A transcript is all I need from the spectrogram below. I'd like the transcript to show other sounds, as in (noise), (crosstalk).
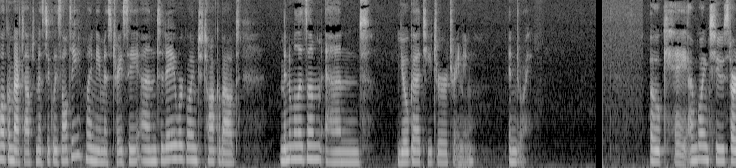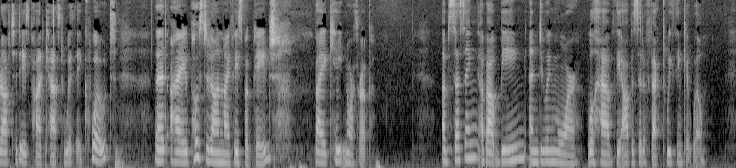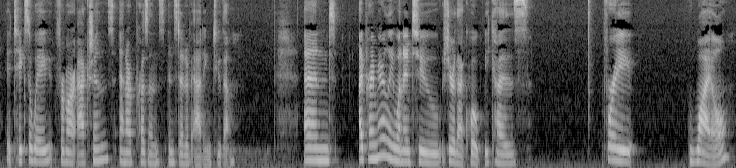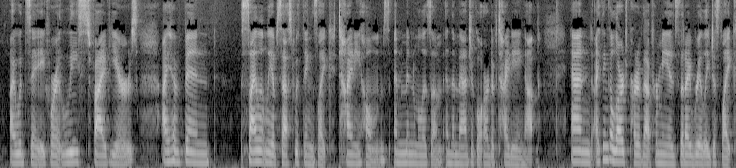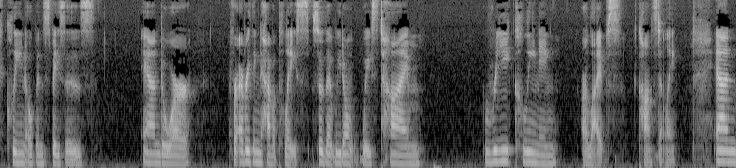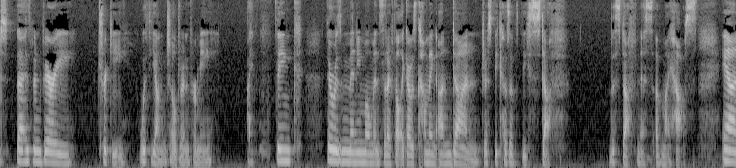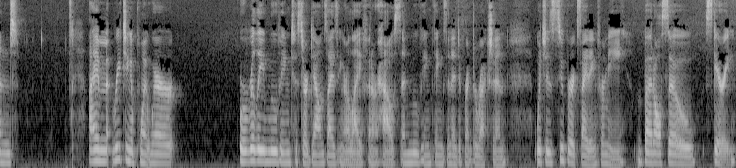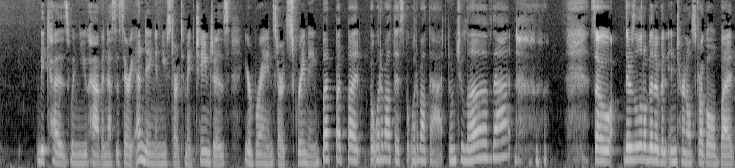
Welcome back to Optimistically Salty. My name is Tracy, and today we're going to talk about minimalism and yoga teacher training. Enjoy. Okay, I'm going to start off today's podcast with a quote that I posted on my Facebook page by Kate Northrup. Obsessing about being and doing more will have the opposite effect we think it will. It takes away from our actions and our presence instead of adding to them. And I primarily wanted to share that quote because for a while, I would say for at least five years, I have been silently obsessed with things like tiny homes and minimalism and the magical art of tidying up. And I think a large part of that for me is that I really just like clean open spaces and or for everything to have a place so that we don't waste time re-cleaning our lives constantly. And that has been very tricky with young children for me. I think there was many moments that I felt like I was coming undone just because of the stuff the stuffness of my house. And I'm reaching a point where we're really moving to start downsizing our life and our house and moving things in a different direction, which is super exciting for me, but also scary because when you have a necessary ending and you start to make changes, your brain starts screaming, but, but, but, but what about this? But what about that? Don't you love that? (laughs) (laughs) so there's a little bit of an internal struggle, but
